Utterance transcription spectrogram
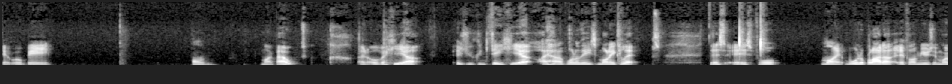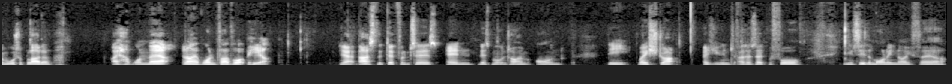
it will be on my belt. And over here, as you can see here, I have one of these MOLLE clips. This is for my water bladder. If I'm using my water bladder, I have one there, and I have one further up here. Yeah, that's the differences in this moment time on the waist strap. As you can, as I said before, you can see the Morillo knife there.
